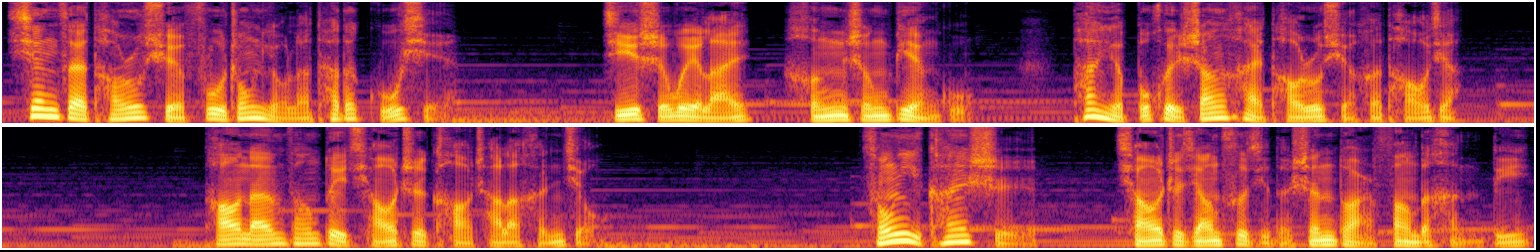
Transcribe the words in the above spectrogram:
现在陶如雪腹中有了他的骨血，即使未来横生变故，他也不会伤害陶如雪和陶家。陶南方对乔治考察了很久。从一开始，乔治将自己的身段放得很低，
